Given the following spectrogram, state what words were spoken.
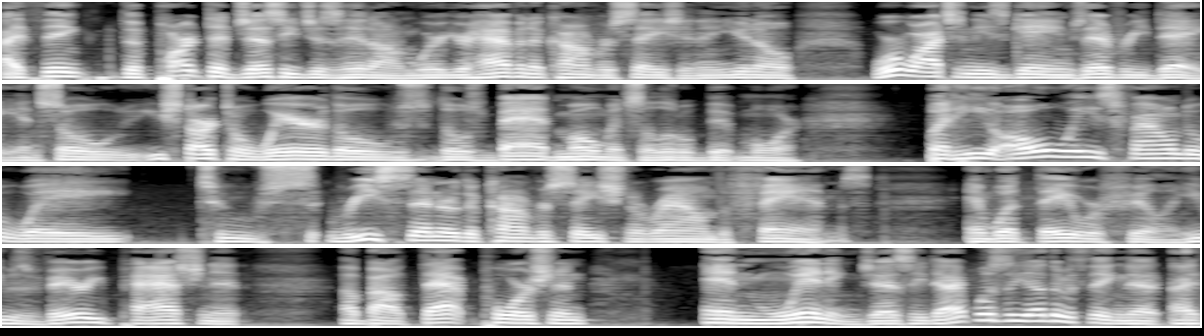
I think the part that Jesse just hit on, where you're having a conversation, and you know, we're watching these games every day, and so you start to wear those those bad moments a little bit more. But he always found a way to recenter the conversation around the fans and what they were feeling. He was very passionate about that portion and winning, Jesse. That was the other thing that I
